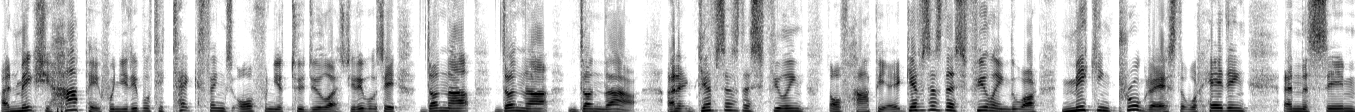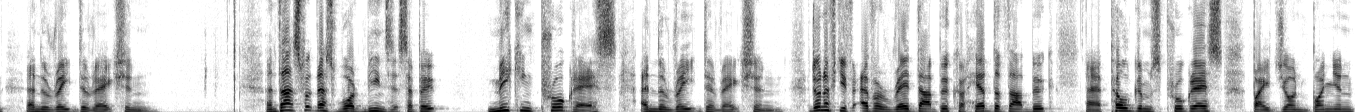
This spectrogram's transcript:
and makes you happy when you're able to tick things off on your to do list. You're able to say, done that, done that, done that. And it gives us this feeling of happy. It gives us this feeling that we're making progress, that we're heading in the same, in the right direction. And that's what this word means. It's about making progress in the right direction. I don't know if you've ever read that book or heard of that book, uh, Pilgrim's Progress by John Bunyan.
